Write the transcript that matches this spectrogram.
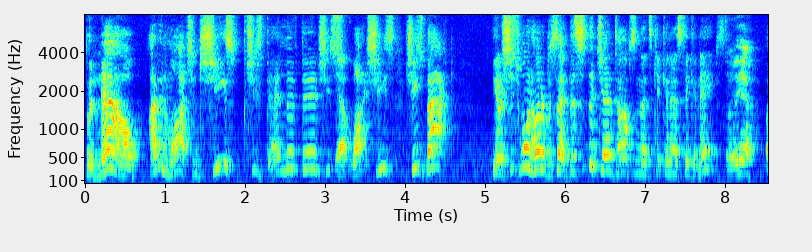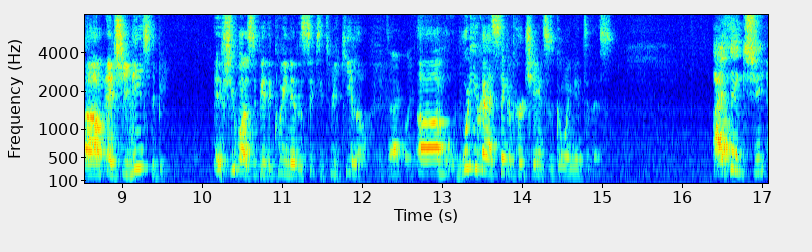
But now I've been watching. She's she's deadlifting. She's Yep. squat. She's she's back. You know, she's 100%. This is the Jen Thompson that's kicking ass, taking names, So yeah, um, and she needs to be, if she wants to be the queen of the 63 kilo. Exactly. Um, what do you guys think of her chances going into this? I think she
